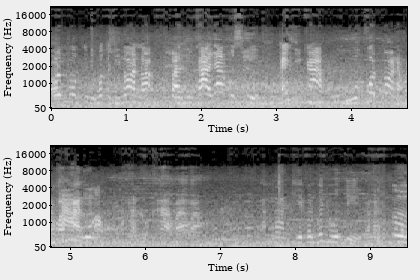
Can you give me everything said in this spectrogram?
เพิ่นพวกอื่นเพิ่นกสินอนเนาะปั่นลูกค้าย่ามมือซื้อให้สิกล้าหูคนนอนอะมาว่าถาหัมนดูเอาหันลูกค้ามาว่าอันร้านเคเป็นพยูติพะนะเออ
